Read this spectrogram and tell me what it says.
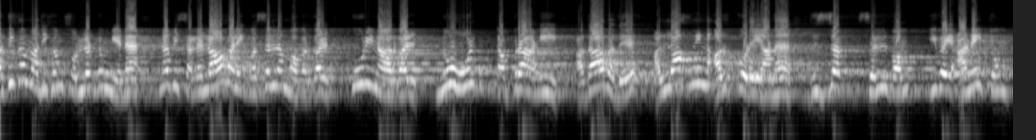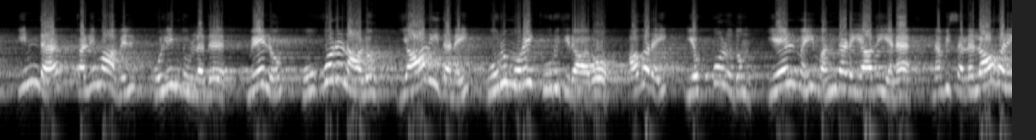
அதிகம் அதிகம் சொல்லட்டும் என நபி ஸல்லல்லாஹு அலை வசல்லம் அவர்கள் கூறினார்கள். நூல் தப்ரானி அதாவது அல்லாஹ்வின் அருட்கொடையான ரிசப் செல்வம் இவை அனைத்தும் இந்த கலிமாவில் ஒளிந்துள்ளது. மேலும் ஒவ்வொரு நாளும் யார் இதனை ஒரு முறை கூறுகிறாரோ அவரை எப்பொழுதும் ஏழ்மை வந்தடையாது என நபி சல்லாஹ் அலி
